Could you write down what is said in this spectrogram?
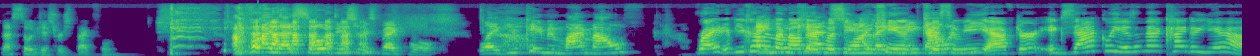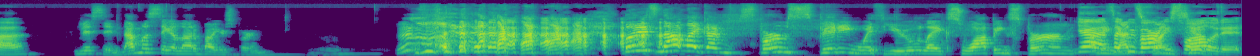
That's so disrespectful. I find that so disrespectful. Like you came in my mouth. Right? If you come in my mouth can't pussy, swa- you like, can't kiss me me? after. Exactly. Isn't that kind of yeah? Listen, that must say a lot about your sperm. But it's not like I'm sperm spitting with you, like swapping sperm. Yeah, I mean, it's like we've that's already fun, too. swallowed it,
